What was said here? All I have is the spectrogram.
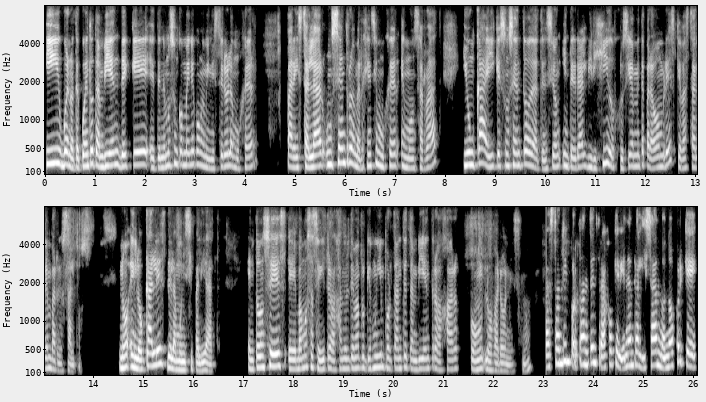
Y bueno, te cuento también de que eh, tenemos un convenio con el Ministerio de la Mujer para instalar un centro de emergencia mujer en Montserrat y un CAI, que es un centro de atención integral dirigido exclusivamente para hombres, que va a estar en barrios altos, ¿no? en locales de la municipalidad. Entonces, eh, vamos a seguir trabajando el tema porque es muy importante también trabajar con los varones. ¿no? Bastante importante el trabajo que vienen realizando, ¿no? Porque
